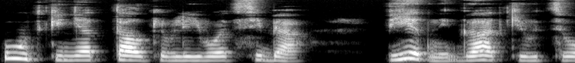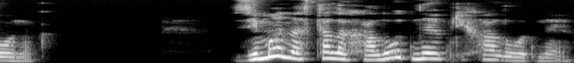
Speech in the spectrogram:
утки не отталкивали его от себя. Бедный, гадкий утенок. Зима настала холодная-прихолодная.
